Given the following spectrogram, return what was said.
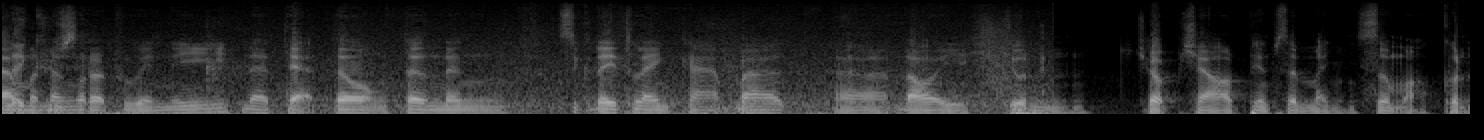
ដើមបណ្ដឹងរដ្ឋវិនីដែលតកតងទៅនឹងសេចក្តីថ្លែងការណ៍បើកដោយជនជាប់ចោលពីផ្សេងមិញសូមអរគុណ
